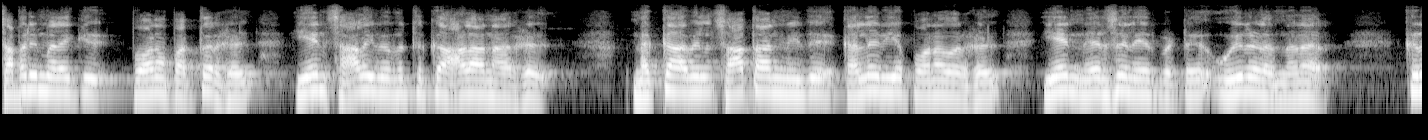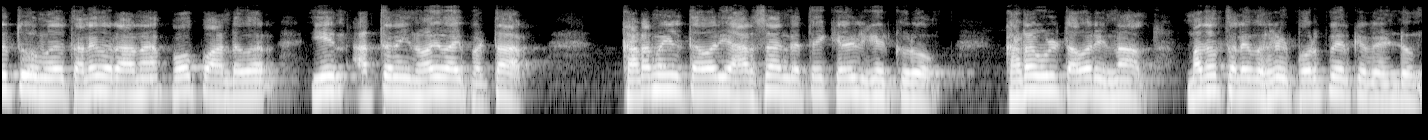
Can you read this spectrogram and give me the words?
சபரிமலைக்கு போன பக்தர்கள் ஏன் சாலை விபத்துக்கு ஆளானார்கள்? மெக்காவில் சாத்தான் மீது கல்லெறிய போனவர்கள் ஏன் நெரிசல் ஏற்பட்டு உயிரிழந்தனர்? கிறித்துவ மத தலைவரான போப் ஆண்டவர் ஏன் அத்தனை நோய்வாய்ப்பட்டார்? கடமையில் தவறிய அரசாங்கத்தை கேள்வி கேட்கிறோம். கடவுள் தவறினால் மத தலைவர்கள் பொறுப்பேற்க வேண்டும்.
